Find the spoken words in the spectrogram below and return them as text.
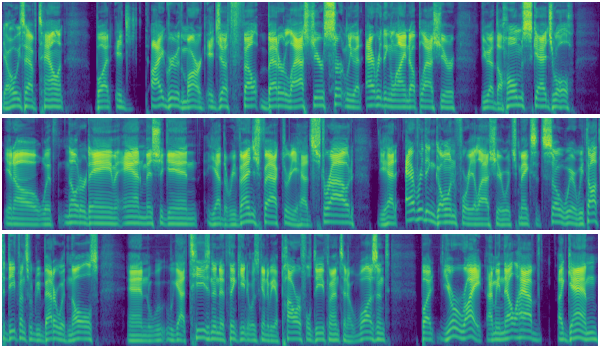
You always have talent, but it. I agree with Mark. It just felt better last year. Certainly, you had everything lined up last year. You had the home schedule, you know, with Notre Dame and Michigan. You had the revenge factor. You had Stroud. You had everything going for you last year, which makes it so weird. We thought the defense would be better with Knowles, and we got teased into thinking it was going to be a powerful defense, and it wasn't. But you're right. I mean, they'll have, again,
